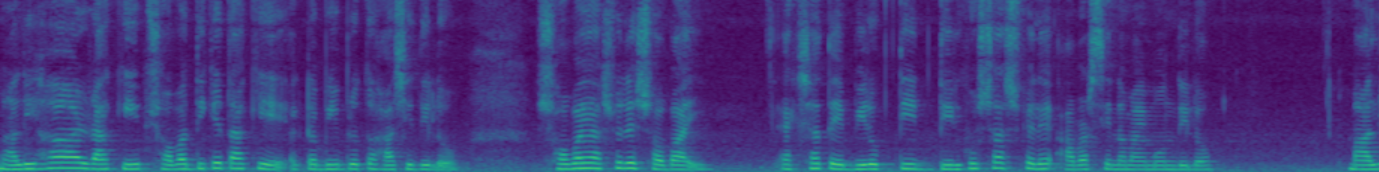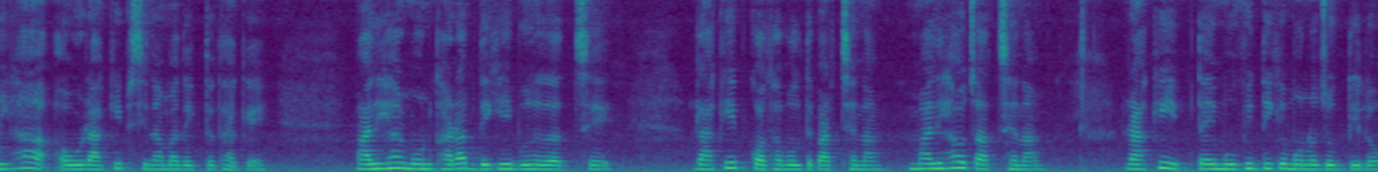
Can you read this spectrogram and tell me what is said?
মালিহা আর রাকিব সবার দিকে তাকিয়ে একটা বিব্রত হাসি দিল। সবাই আসলে সবাই। একসাথে বিরক্তির দীর্ঘশ্বাস ফেলে আবার সিনেমায় মন দিল। মালিহা ও রাকিব সিনেমা দেখতে থাকে। মালিহার মন খারাপ দেখেই বোঝা যাচ্ছে, রাকিব কথা বলতে পারছে না, মালিহাও চাচ্ছে না। রাকিব তাই মুভির দিকে মনোযোগ দিল।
